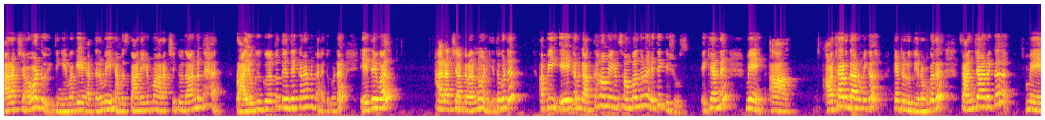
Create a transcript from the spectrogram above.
ආරක්ෂාව අඩුයි. ඉතින් ඒ වගේ ඇත්තට මේ හැම ස්ථානයකටම ආරක්ෂකයෝ දාන්න බෑ. ප්‍රායෝගිකව තොත් ඒ දේ කරන්න බෑ. එතකොට ඒ දේවල් ආරක්ෂා කරන්න ඕනි. එතකොට අපි ඒකට ගත්තාම ඒකට සම්බන්ධ වෙන ethic issues. ඒ කියන්නේ මේ ආචාර ධර්මික ගැටලු තියෙනවා. මොකද සංචාරක මේ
